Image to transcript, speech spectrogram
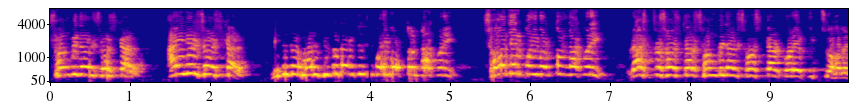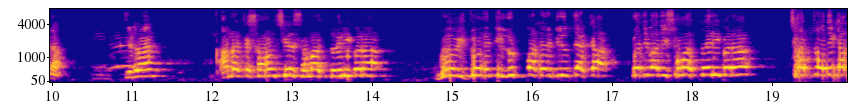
সংবিধান সংস্কার, আইনের সংস্কার নিজেদের মানসিকতার যদি পরিবর্তন না করি, সমাজের পরিবর্তন না করি, রাষ্ট্র সংস্কার, সংবিধান সংস্কার করে কিচ্ছু হবে না। সুতরাং আমরা একটা সহনশীল সমাজ তৈরি করা, ঘুষ, দুর্নীতি, লুটপাটের বিরুদ্ধে একটা প্রতিবাদী সমাজ তৈরি করা, ছাত্র অধিকার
